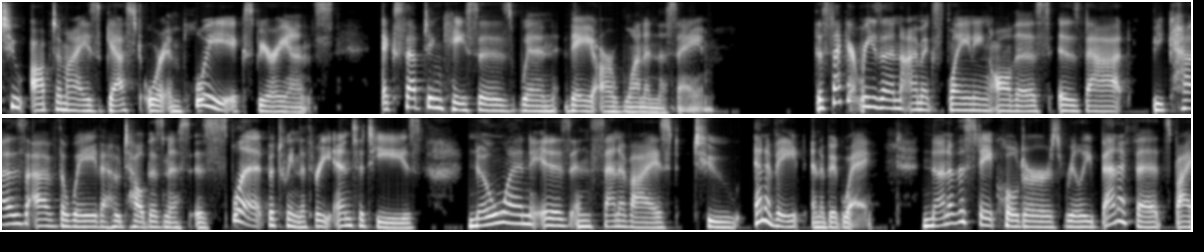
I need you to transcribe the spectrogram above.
to optimize guest or employee experience, except in cases when they are one and the same. The second reason I'm explaining all this is that because of the way the hotel business is split between the three entities, no one is incentivized to innovate in a big way. None of the stakeholders really benefits by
